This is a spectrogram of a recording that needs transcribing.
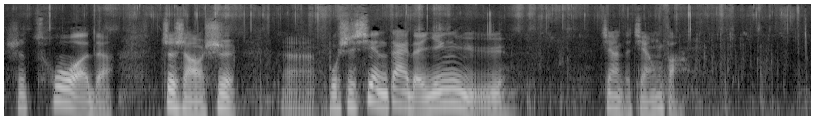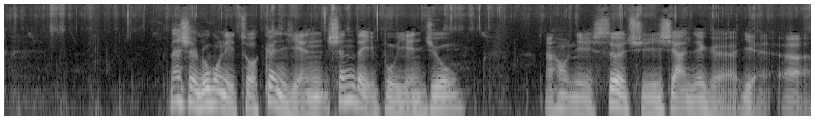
是错的，至少是呃不是现代的英语这样的讲法。但是如果你做更延伸的一步研究，然后你摄取一下那个也呃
